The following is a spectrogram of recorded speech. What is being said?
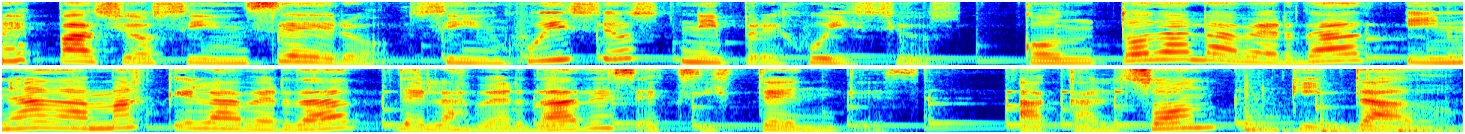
espacio sincero, sin juicios ni prejuicios, con toda la verdad y nada más que la verdad de las verdades existentes. A calzón quitado.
